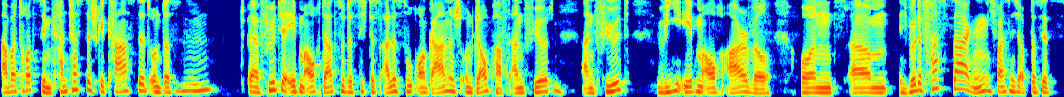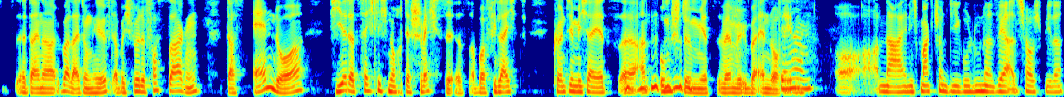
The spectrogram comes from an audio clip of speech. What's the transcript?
aber trotzdem fantastisch gecastet und das mhm äh, führt ja eben auch dazu, dass sich das alles so organisch und glaubhaft anfühlt, anfühlt, wie eben auch Arvel. Und ähm, ich würde fast sagen, ich weiß nicht, ob das jetzt äh, deiner Überleitung hilft, aber ich würde fast sagen, dass Andor hier tatsächlich noch der Schwächste ist. Aber vielleicht könnt ihr mich ja jetzt äh, umstimmen, jetzt wenn wir über Endor Damn. reden. Oh nein, ich mag schon Diego Luna sehr als Schauspieler.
